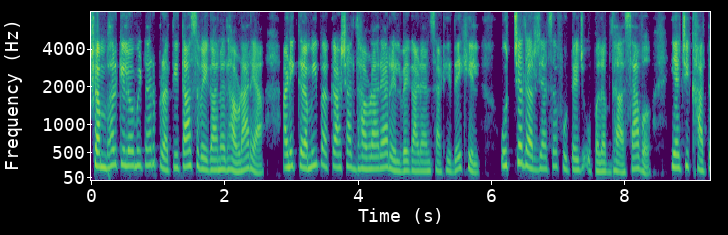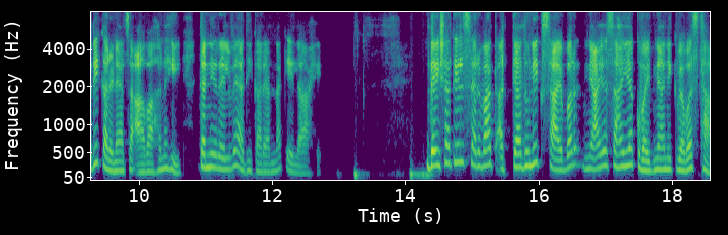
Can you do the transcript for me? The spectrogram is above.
शंभर किलोमीटर प्रतितास वेगानं धावणाऱ्या आणि क्रमी प्रकाशात धावणाऱ्या रेल्वे गाड्यांसाठी देखील उच्च दर्जाचं फुटेज उपलब्ध असावं याची खात्री करण्याचं आवाहनही त्यांनी रेल्वे अधिकाऱ्यांना केलं आहे. देशातील सर्वात अत्याधुनिक सायबर न्यायसहाय्यक वैज्ञानिक व्यवस्था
